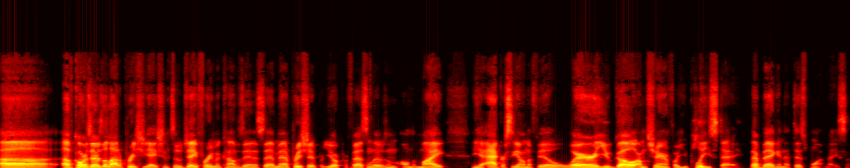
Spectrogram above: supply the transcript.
Uh, of course, there's a lot of appreciation too. Jay Freeman comes in and said, "Man, appreciate your professionalism on the mic and your accuracy on the field. Where you go, I'm cheering for you. Please stay." They're begging at this point, Mason.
